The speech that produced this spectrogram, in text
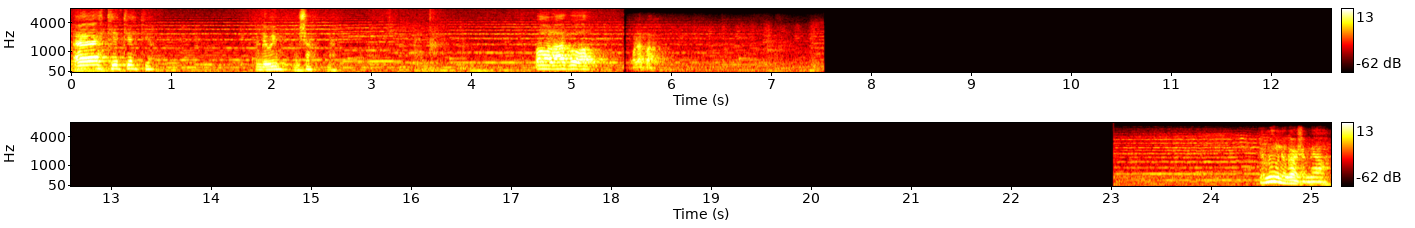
哎哎，停停停！刘英，你上来，帮我拉钩啊，我来拔。你愣着干什么呀？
